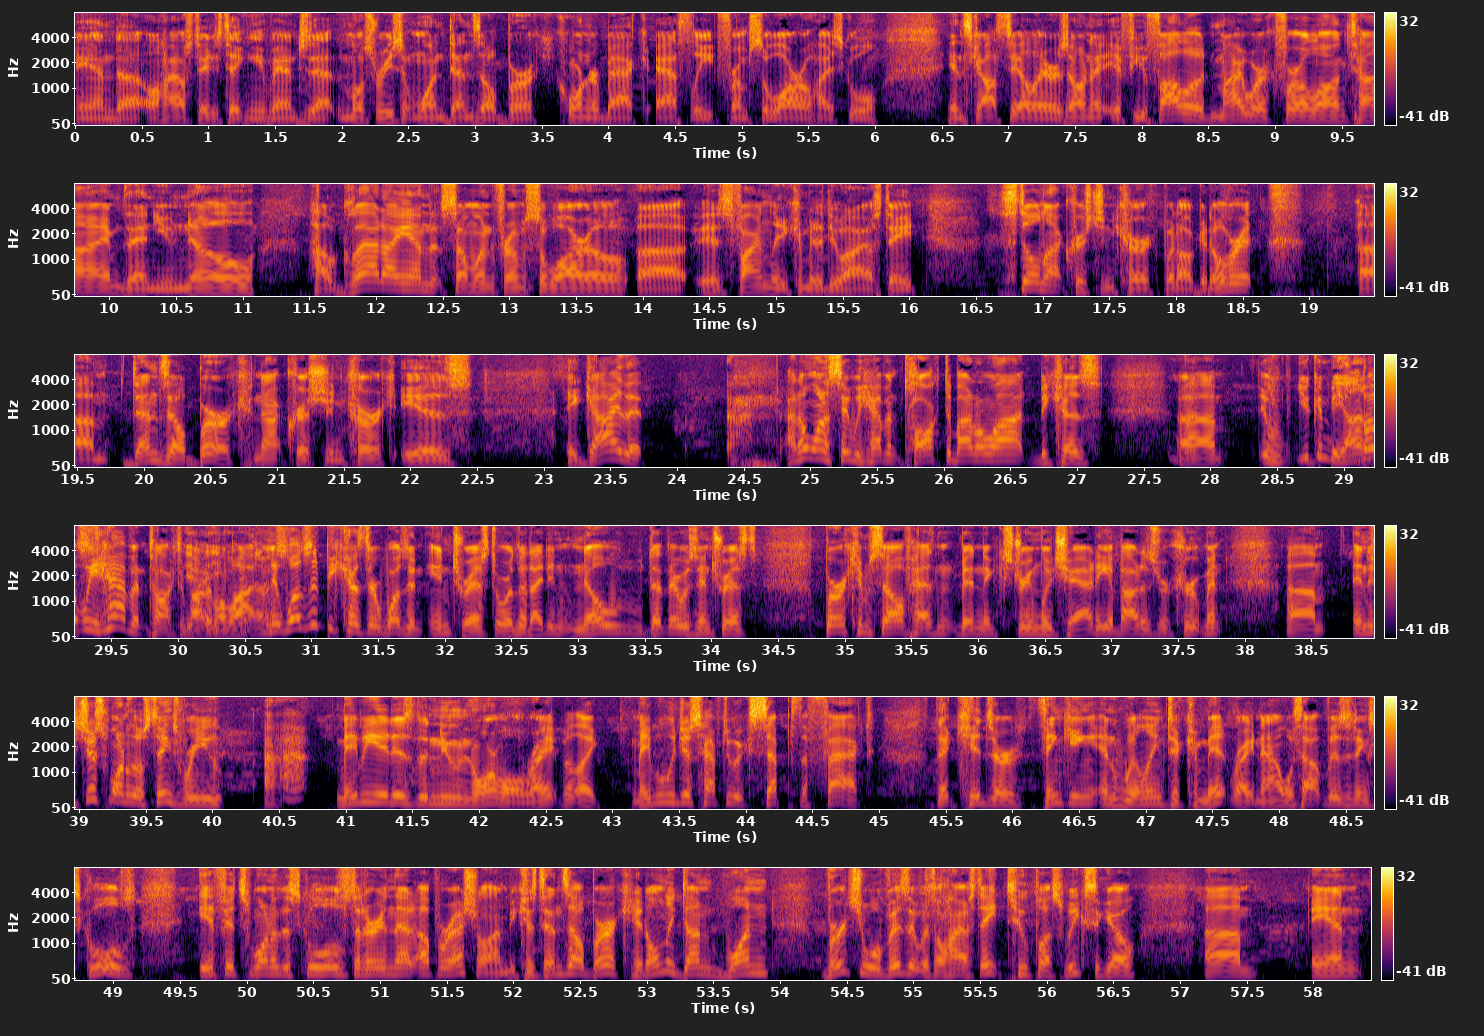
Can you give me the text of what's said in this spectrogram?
and uh, Ohio State is taking advantage of that. The most recent one, Denzel Burke, cornerback athlete from Saguaro High School in Scottsdale, Arizona. If you followed my work for a long time, then you know how glad I am that someone from Saguaro uh, has finally committed to Ohio State. Still not Christian Kirk, but I'll get over it. Um, Denzel Burke, not Christian Kirk, is a guy that I don't want to say we haven't talked about a lot because um, it- You can be honest. but we haven't talked about Yeah, him a lot, and it wasn't because there wasn't interest or that I didn't know that there was interest. Burke himself hasn't been extremely chatty about his recruitment, um, and it's just one of those things where you uh, maybe it is the new normal, right? But like maybe we just have to accept the fact that kids are thinking and willing to commit right now without visiting schools if it's one of the schools that are in that upper echelon because Denzel Burke had only done one virtual visit with Ohio State two plus weeks ago um, and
